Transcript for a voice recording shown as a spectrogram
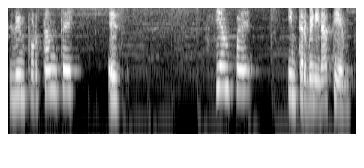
Lo importante es siempre intervenir a tiempo.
